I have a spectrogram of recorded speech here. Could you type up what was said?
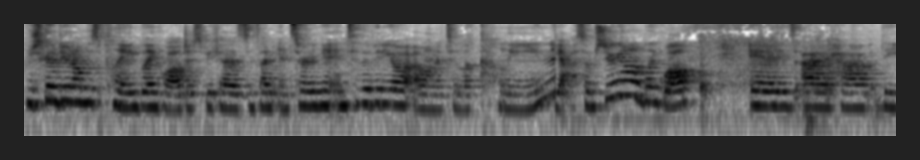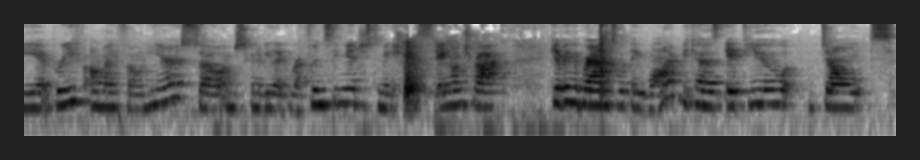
I'm just gonna do it on this plain blank wall just because since i'm inserting it into the video i want it to look clean. Yeah so i'm just doing it on a blank wall and i have the brief on my phone here so i'm just gonna be like referencing it just to make sure i'm staying on track giving the brands what they want because if you don't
